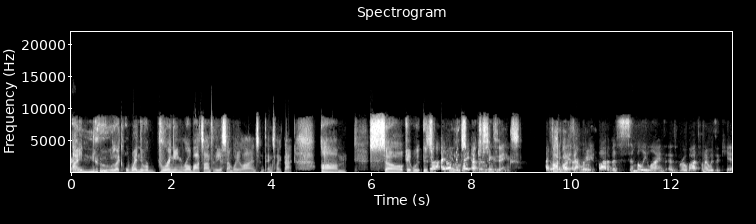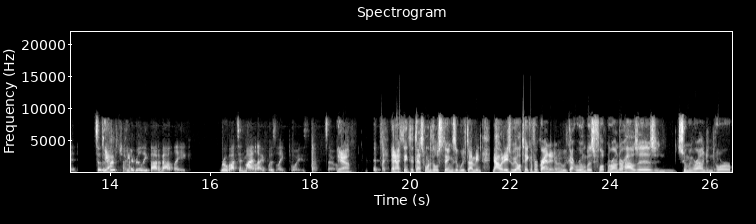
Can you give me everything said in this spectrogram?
right. I knew like when they were bringing robots onto the assembly lines and things like that. Um, so it was it's yeah, I don't think I ever really, things. I don't thought think about I it that way. Thought of assembly lines as robots when I was a kid. So the yeah. first time I really thought about like robots in my life was like toys. So yeah, and I think that that's one of those things that we've done. I mean, nowadays we all take it for granted. I mean, we've got Roombas floating around our houses and zooming around and or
